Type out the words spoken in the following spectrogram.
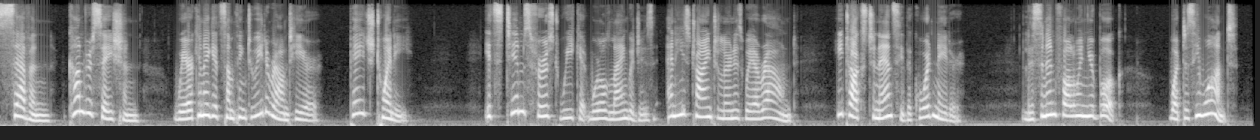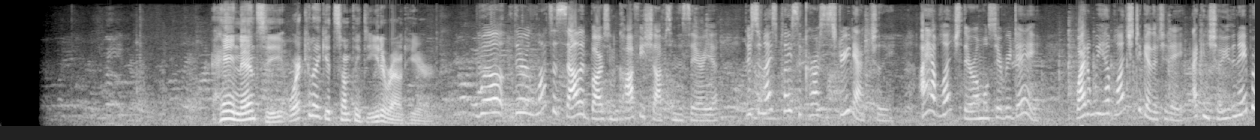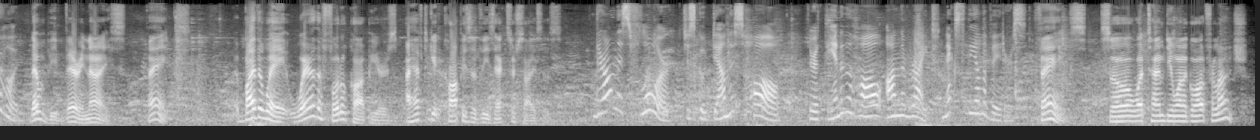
7. Conversation. Where can I get something to eat around here? Page 20. It's Tim's first week at World Languages, and he's trying to learn his way around. He talks to Nancy, the coordinator. Listen and follow in your book. What does he want? Hey, Nancy, where can I get something to eat around here? Well, there are lots of salad bars and coffee shops in this area. There's a nice place across the street, actually. I have lunch there almost every day. Why don't we have lunch together today? I can show you the neighborhood. That would be very nice. Thanks. By the way, where are the photocopiers? I have to get copies of these exercises. They're on this floor. Just go down this hall. They're at the end of the hall on the right, next to the elevators. Thanks. So, what time do you want to go out for lunch?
